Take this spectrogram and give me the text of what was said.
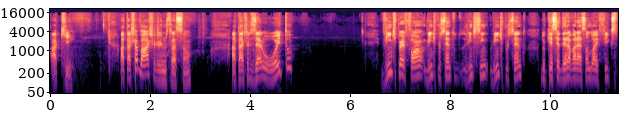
Aqui. A taxa baixa de administração. A taxa de 0,8, 20%, perform, 20%, 25, 20% do que ceder a variação do iFix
